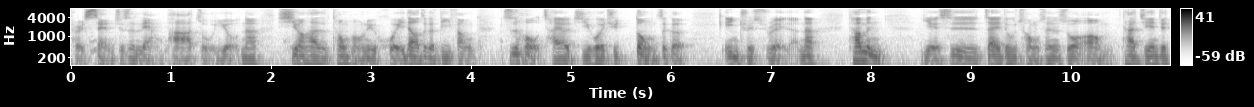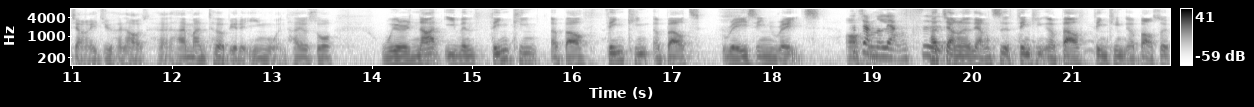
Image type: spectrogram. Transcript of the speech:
percent，就是两趴左右。那希望它的通膨率回到这个地方之后，才有机会去动这个 interest rate 的。那他们也是再度重申说，哦，他今天就讲了一句很好、很还蛮特别的英文，他就说，We're not even thinking about thinking about raising rates。他讲了两次，他讲了两次 thinking about thinking about，所以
